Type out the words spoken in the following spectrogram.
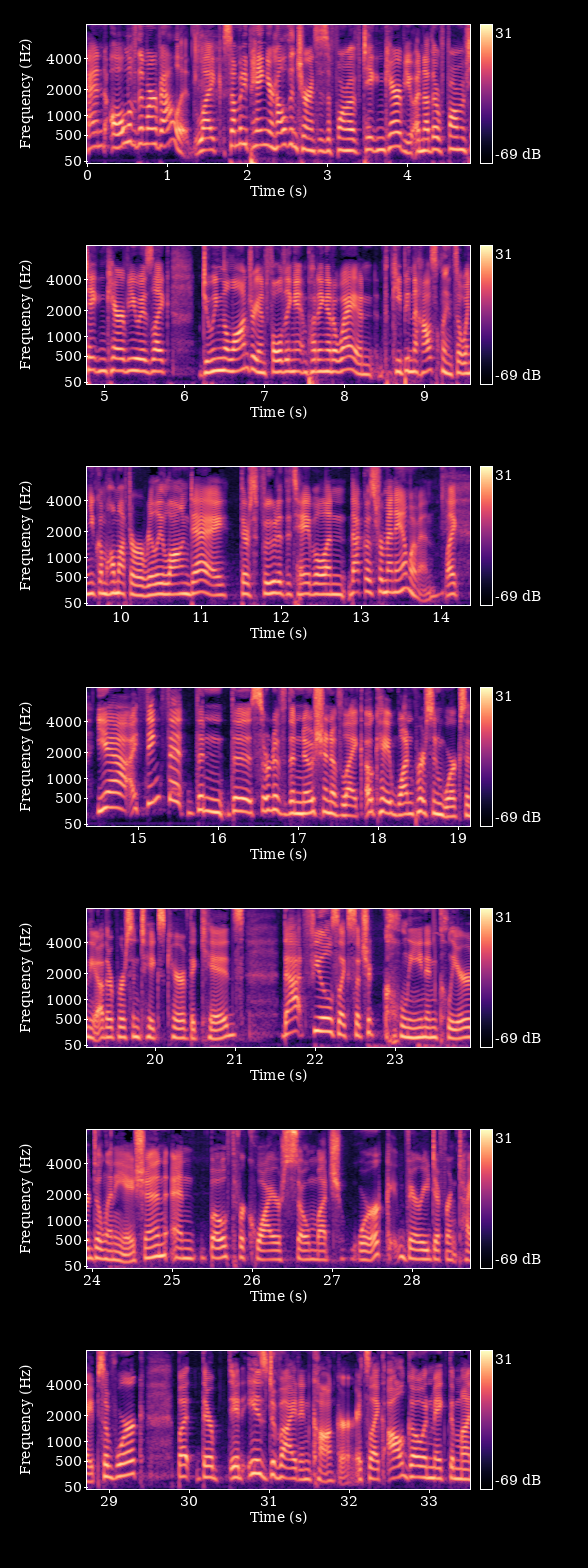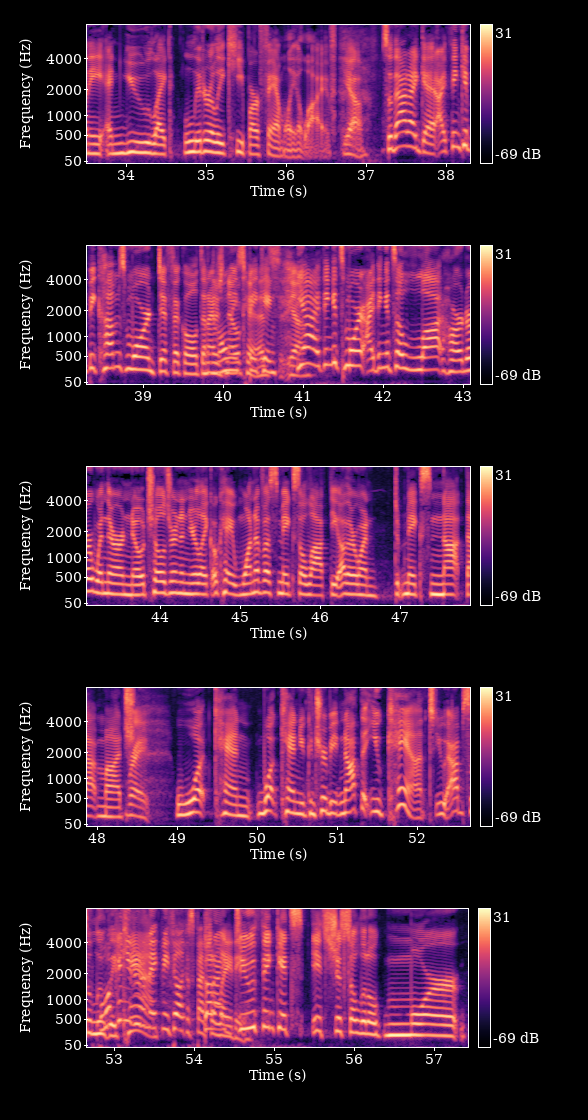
And all of them are valid. Like somebody paying your health insurance is a form of taking care of you. Another form of taking care of you is like doing the laundry and folding it and putting it away and keeping the house clean. So when you come home after a really long day, there's food at the table and that goes for men and women. Like Yeah, I think that the the sort of the notion of like okay, one person works and the other person takes care of the kids. That feels like such a clean and clear delineation and both require so much work, very different types of work, but there it is divide and conquer. It's like I'll go and make the money and you like literally keep our family alive. Yeah. So that I get. I think it becomes more difficult and When I'm only no speaking yeah. yeah, I think it's more I think it's a lot harder when there are no children and you're like, okay, one of us makes a lot, the other one d- makes not that much. Right. What can what can you contribute? Not that you can't. You absolutely can. what can you do to make me feel like a special lady? but lady? I do think it's it's just a little more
